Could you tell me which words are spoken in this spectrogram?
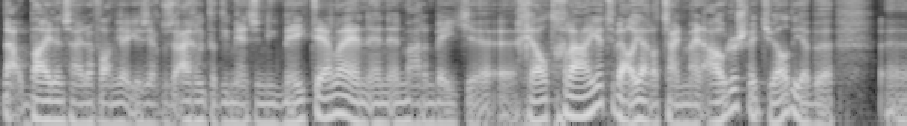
Nou, Biden zei daarvan, ja, je zegt dus eigenlijk dat die mensen niet meetellen en, en, en maar een beetje uh, geld graaien. Terwijl, ja, dat zijn mijn ouders, weet je wel. Die hebben uh,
